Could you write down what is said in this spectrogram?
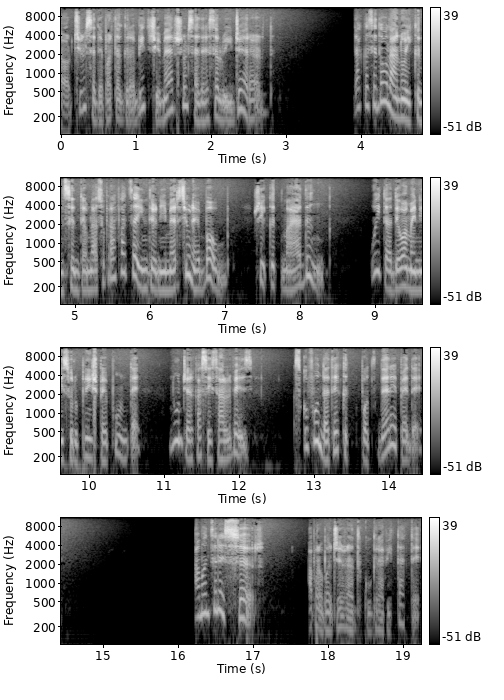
Churchill se depărtă grăbit și Marshall se adresă lui Gerard. Dacă se dau la noi când suntem la suprafață, intri în imersiune, Bob, și cât mai adânc. Uită de oamenii surprinși pe punte. Nu încerca să-i salvezi. Scufundă-te cât poți de repede. Am înțeles, sir, aprobă Gerard cu gravitate.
